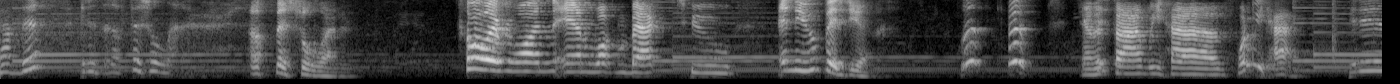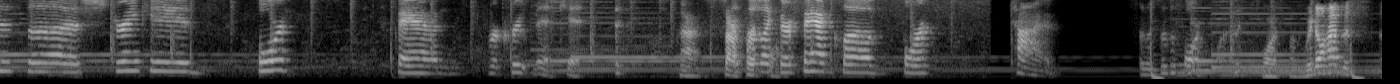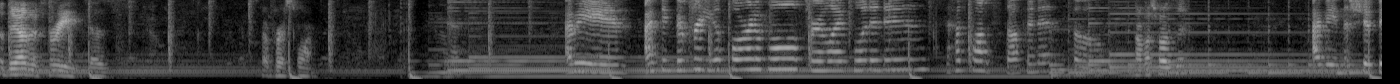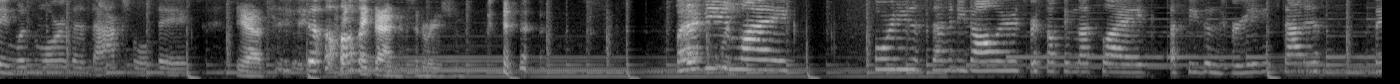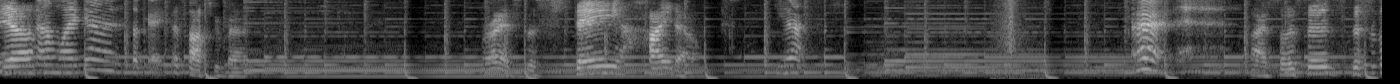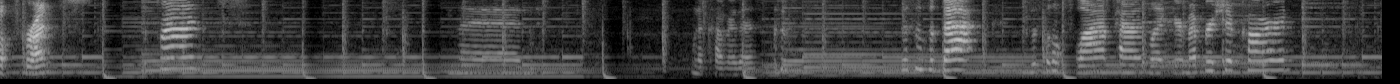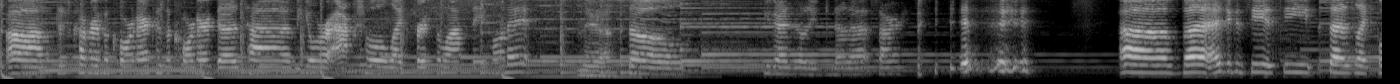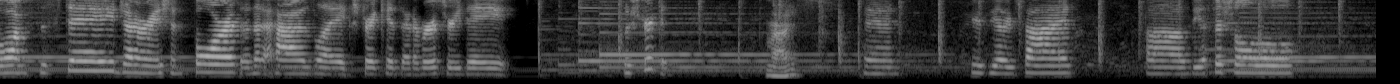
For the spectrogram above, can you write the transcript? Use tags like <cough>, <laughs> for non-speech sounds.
have this. It is an official letter. Official letter. Hello, everyone, and welcome back to a new video. And this time we have. What do we have? It is the Stray Kids fourth fan recruitment kit. Ah, is our this first is like one. their fan club fourth time. So this is the fourth one. fourth one. We don't have the, th- the other three because our first one. Yes. I mean, I think they're pretty affordable for like what it is. It has a lot of stuff in it, so How much was it? I mean the shipping was more than the actual thing. Yeah, <laughs> we take that into consideration. <laughs> But I mean, like forty to seventy dollars for something that's like a season's greeting status thing. Yeah. And I'm like, yeah, it's okay. It's not too bad. Alright, it's the Stay Hideout. Yes. Alright. Alright, so this is this is the front. It's the front. And then I'm gonna cover this. <laughs> this is the back. This little flap has like your membership card. Um, just covering the corner because the corner does have your actual like first and last name on it. Yeah. So you guys don't need to know that. Sorry. <laughs> uh, but as you can see, it see says like belongs to stay generation fourth, and then it has like Stray Kids anniversary date with Stray Kids. Nice. And here's the other side. Um, the official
